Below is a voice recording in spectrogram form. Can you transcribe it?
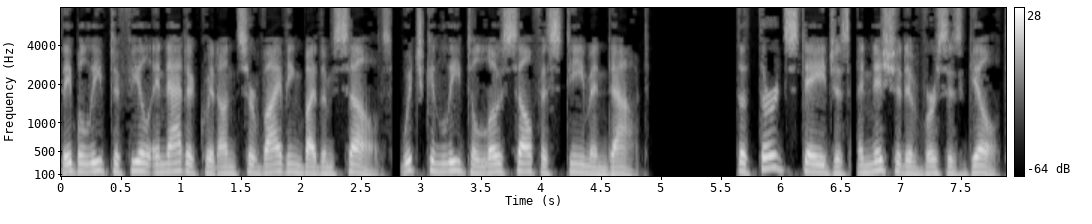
they believe to feel inadequate on surviving by themselves, which can lead to low self-esteem and doubt. The third stage is initiative versus guilt.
